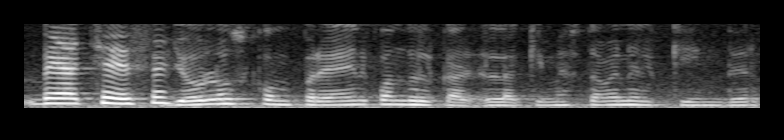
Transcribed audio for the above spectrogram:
VHS. Yo los compré cuando el, el Akime estaba en el kinder.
